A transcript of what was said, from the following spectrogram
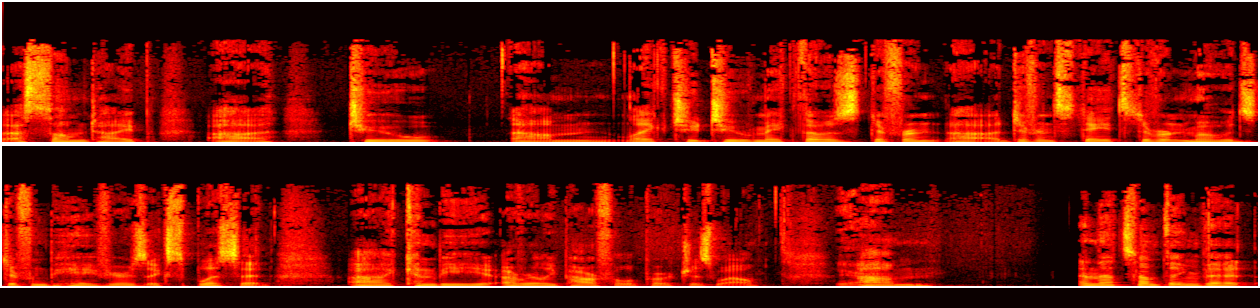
a sum type uh, to um, like to to make those different uh, different states, different modes, different behaviors explicit uh, can be a really powerful approach as well. Yeah. Um, and that's something that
